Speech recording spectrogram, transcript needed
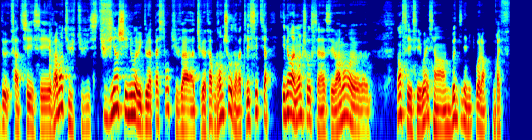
de enfin c'est c'est vraiment tu tu si tu viens chez nous avec de la passion, tu vas tu vas faire de grandes choses, on va te laisser te faire énormément de choses. C'est vraiment euh, non, c'est c'est ouais, c'est une bonne dynamique. Voilà, bref.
